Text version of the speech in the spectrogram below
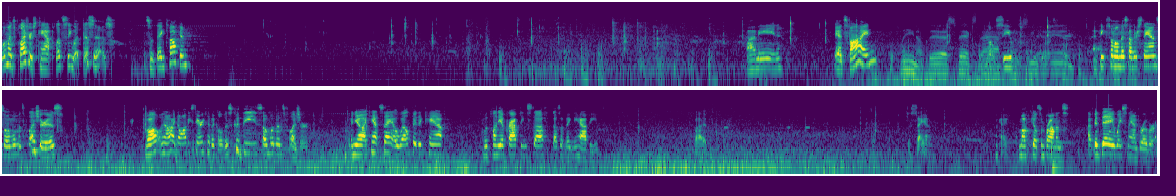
Woman's Pleasures Camp. Let's see what this is. That's some big talking. I mean, it's fine. Clean up this, fix that. I'll see. Never seem to end. I think someone misunderstands what a woman's pleasure is. Well, know, I don't want to be stereotypical. This could be some woman's pleasure. And, you know, I can't say a well fitted camp with plenty of crafting stuff doesn't make me happy. But. Just saying. Okay, I'm off to kill some Brahmins. Have a good day, Wasteland Rover.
